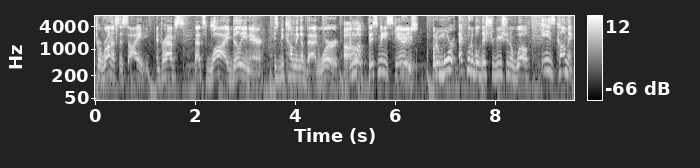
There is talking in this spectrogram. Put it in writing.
to run a society. And perhaps that's why billionaire is becoming a bad word. And Oh. look, this may scare Yes. you, but a more equitable distribution of wealth is coming,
